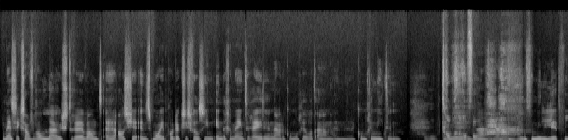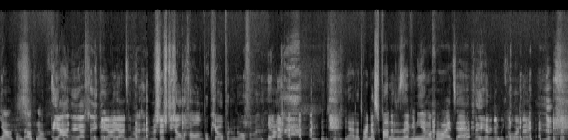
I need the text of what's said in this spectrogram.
mensen, ik zou vooral luisteren. Want als je eens mooie producties wil zien in de gemeente Reden. Nou, er komt nog heel wat aan. En eh, kom genieten. Oeh, tromgeroffel. Ja, ja, ja. En een familielid van jou komt ook nog. Ja, nee, ja zeker. Ja, ja. Die, mijn zus die zal nog wel een boekje open doen over me. Ja. Ja, dat wordt nog spannend. Dat heb je niet helemaal gehoord, hè? Nee, heb ik nog niet gehoord. Nee.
